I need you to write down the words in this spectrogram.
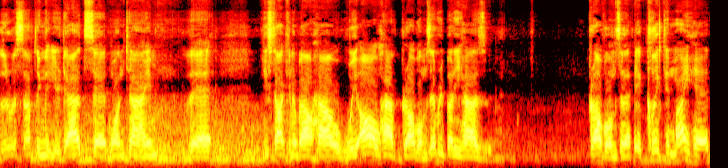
There was something that your dad said one time that he's talking about how we all have problems. Everybody has problems. And it clicked in my head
